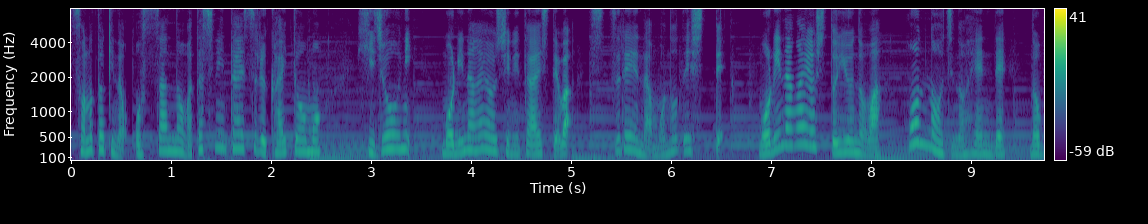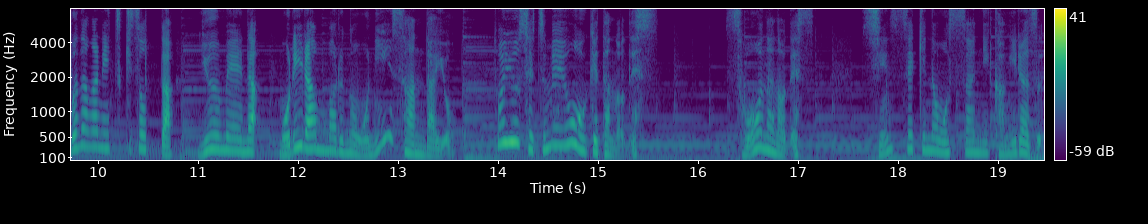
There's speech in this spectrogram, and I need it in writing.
その時のおっさんの私に対する回答も非常に森長吉に対しては失礼なものでして森長吉というのは本能寺の変で信長に付き添った有名な森蘭丸のお兄さんだよという説明を受けたのです。そうなのです。親戚のおっさんに限らず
